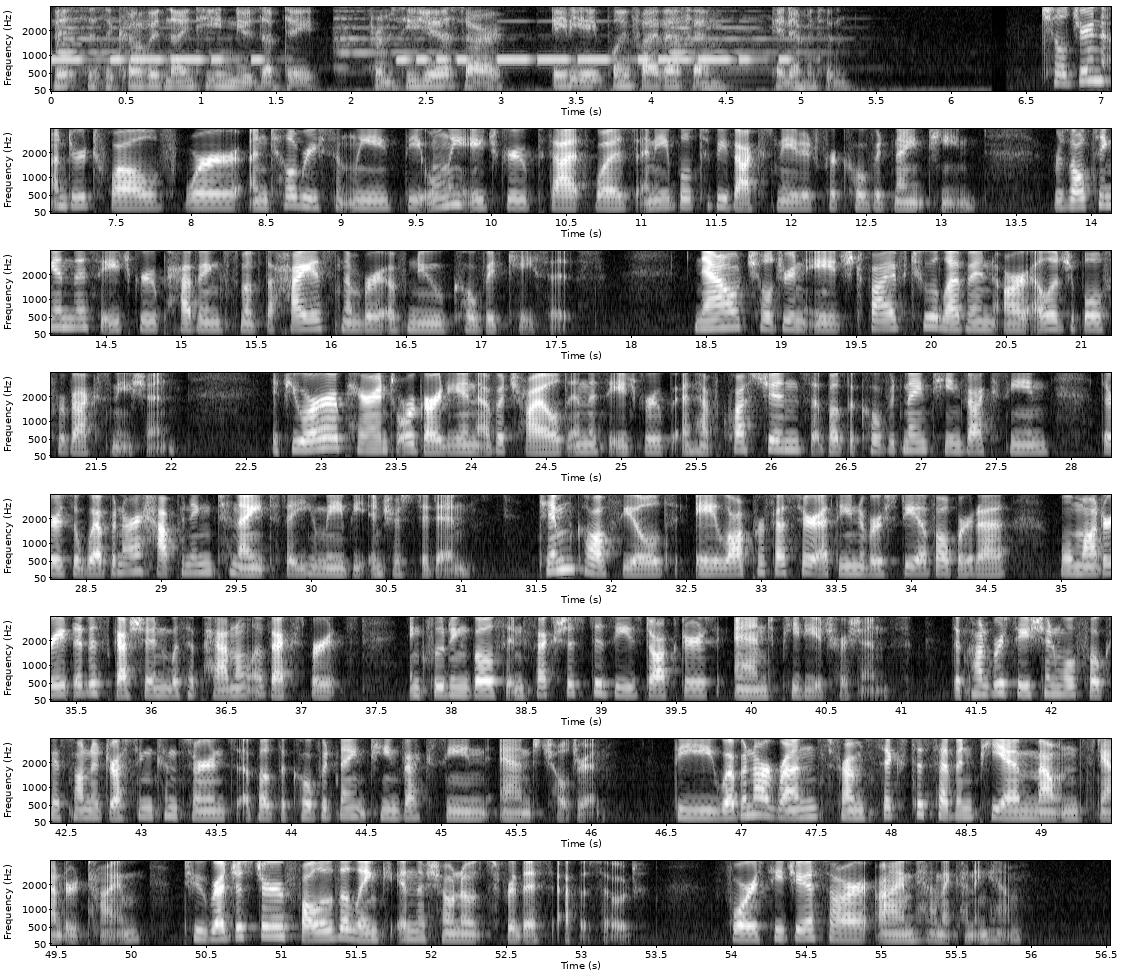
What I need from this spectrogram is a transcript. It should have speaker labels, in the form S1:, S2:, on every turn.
S1: This is a COVID 19 news update from CJSR 88.5 FM in Edmonton.
S2: Children under 12 were, until recently, the only age group that was unable to be vaccinated for COVID 19, resulting in this age group having some of the highest number of new COVID cases. Now, children aged 5 to 11 are eligible for vaccination. If you are a parent or guardian of a child in this age group and have questions about the COVID 19 vaccine, there is a webinar happening tonight that you may be interested in. Tim Caulfield, a law professor at the University of Alberta, will moderate a discussion with a panel of experts, including both infectious disease doctors and pediatricians. The conversation will focus on addressing concerns about the COVID 19 vaccine and children. The webinar runs from 6 to 7 p.m. Mountain Standard Time. To register, follow the link in the show notes for this episode. For CJSR, I'm Hannah Cunningham.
